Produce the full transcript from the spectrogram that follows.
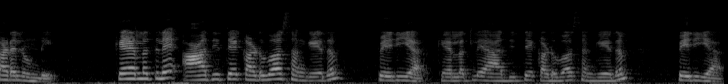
കടലുണ്ടി. കേരളത്തിലെ ആദ്യത്തെ കടുവാ സങ്കേതം പെരിയാർ. കേരളത്തിലെ ആദ്യത്തെ കടുവാ സങ്കേതം പെരിയാർ.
